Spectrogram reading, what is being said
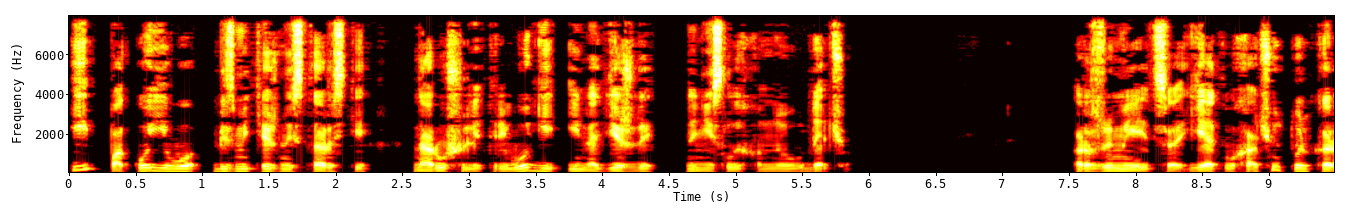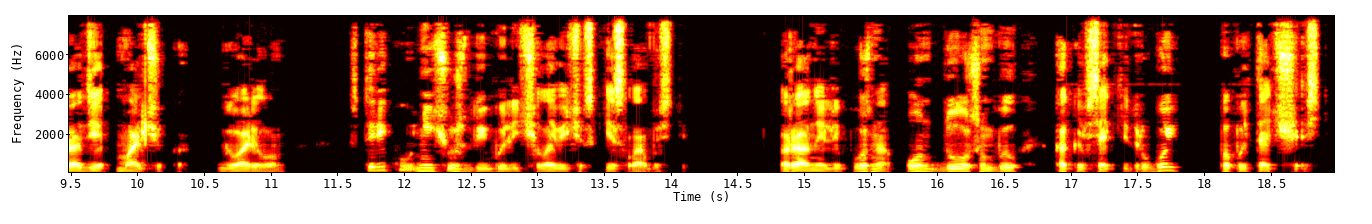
и покой его безмятежной старости нарушили тревоги и надежды на неслыханную удачу. «Разумеется, я этого хочу только ради мальчика», — говорил он. Старику не чужды были человеческие слабости. Рано или поздно он должен был, как и всякий другой, попытать счастье.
